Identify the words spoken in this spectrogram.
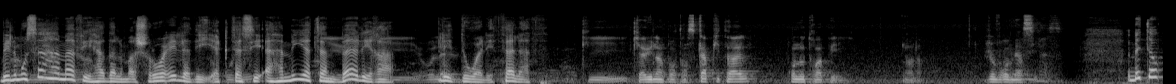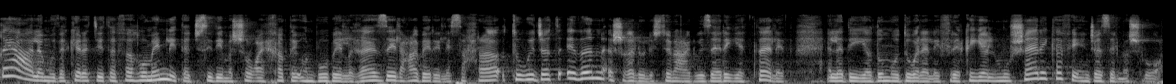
بالمساهمة في هذا المشروع الذي يكتسي أهمية بالغة للدول الثلاث. qui, a une importance capitale pour nos trois pays. Voilà. Je vous remercie. بالتوقيع على مذكرة تفاهم لتجسيد مشروع خط أنبوب الغاز العابر للصحراء توجت إذن أشغال الاجتماع الوزاري الثالث الذي يضم الدول الإفريقية المشاركة في إنجاز المشروع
